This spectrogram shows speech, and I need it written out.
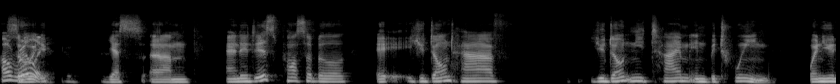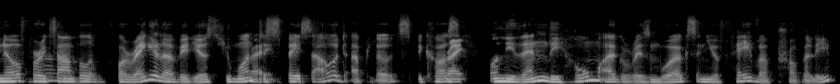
Oh, so really? You, yes. Um, and it is possible. Eh, eh, you don't have, you don't need time in between. When you know, for oh. example, for regular videos, you want right. to space out uploads because right. only then the home algorithm works in your favor properly.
